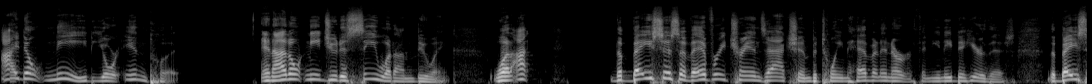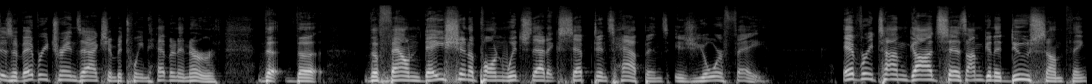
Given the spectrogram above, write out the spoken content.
I don't need your input. And I don't need you to see what I'm doing. What I the basis of every transaction between heaven and earth, and you need to hear this. The basis of every transaction between heaven and earth, the the the foundation upon which that acceptance happens is your faith. Every time God says, I'm going to do something,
